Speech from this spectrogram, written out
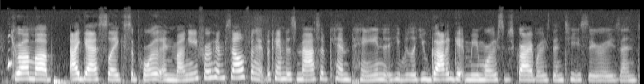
drum up, I guess, like support and money for himself. And it became this massive campaign that he was like, "You gotta get me more subscribers than T Series." And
